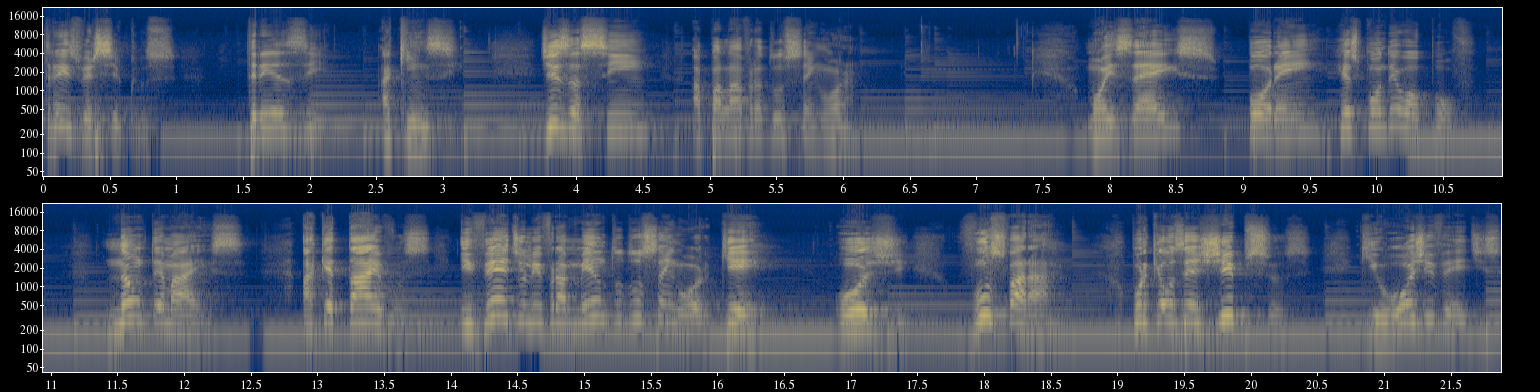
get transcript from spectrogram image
três versículos, 13 a 15. Diz assim a palavra do Senhor. Moisés, porém, respondeu ao povo: Não temais, aquetai-vos e vede o livramento do Senhor, que hoje vos fará, porque os egípcios que hoje vedes,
